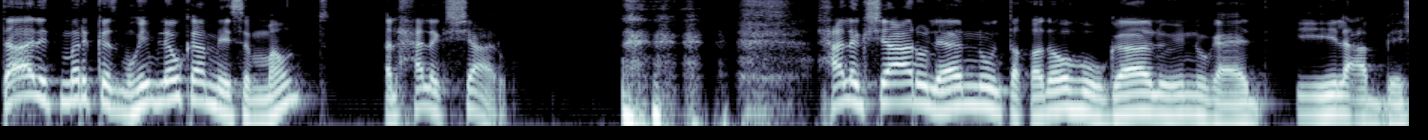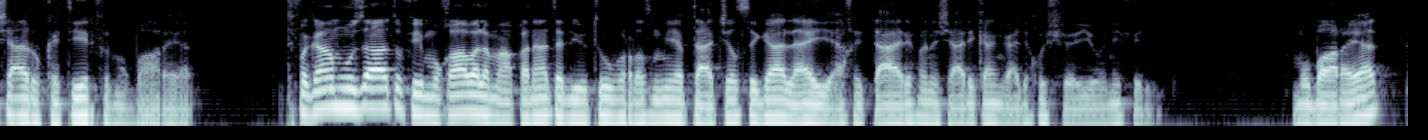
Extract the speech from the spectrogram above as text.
ثالث مركز مهم لو كان ميسن ماونت الحلق شعره. حلق شعره لأنه انتقدوه وقالوا إنه قاعد يلعب بشعره كثير في المباريات. فقام هو ذاته في مقابلة مع قناة اليوتيوب الرسمية بتاعت تشيلسي قال أي يا أخي أنت عارف أنا شعري كان قاعد يخش في عيوني في المباريات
